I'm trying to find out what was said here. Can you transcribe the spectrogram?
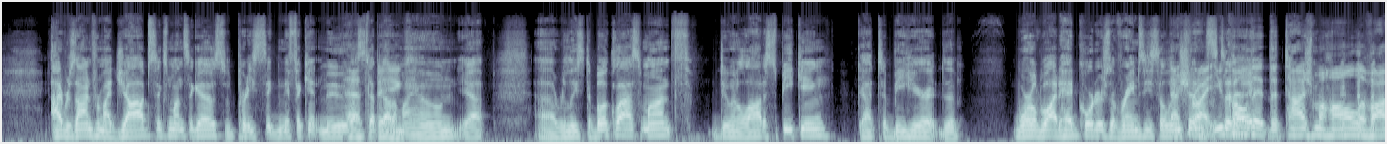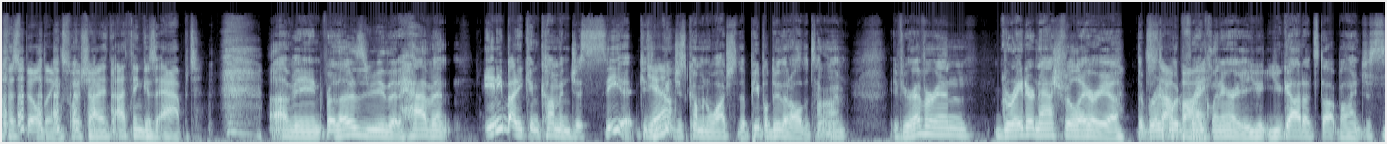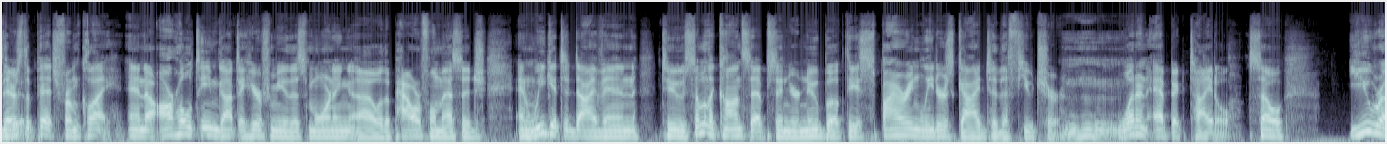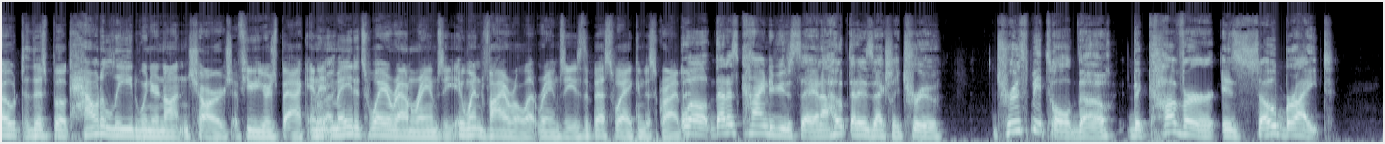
I resigned from my job six months ago, so a pretty significant move. I That's stepped out on my own. Yeah. Uh, released a book last month, doing a lot of speaking. Got to be here at the worldwide headquarters of Ramsey Solutions. That's right. You today. called it the Taj Mahal of office buildings, which I, I think is apt. I mean, for those of you that haven't, anybody can come and just see it because Yeah. you can just come and watch the people do that all the time. If you're ever in greater Nashville area, the Brentwood. Franklin area, you, you got to stop by and just see There's it. the pitch from Clay. And uh, our whole team got to hear from you this morning uh, with a powerful message. And we get to dive in to some of the concepts in your new book, The Aspiring Leader's Guide to the Future. What an epic title. So, you wrote this book, How to Lead When You're Not in Charge, a few years back, and it made its way around Ramsey. It went viral at Ramsey, is the best way I can describe it. Well, that is kind of you to say, and I hope that is actually true. Truth be told, though, the cover is so bright.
